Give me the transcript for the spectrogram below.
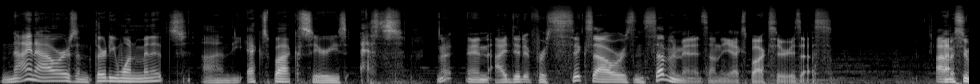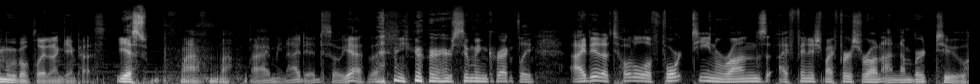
nine hours and thirty-one minutes on the Xbox Series S. And I did it for six hours and seven minutes on the Xbox Series S. I'm assuming we both played it on Game Pass. Yes, well, I mean I did. So yeah, you were assuming correctly. I did a total of fourteen runs. I finished my first run on number two.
